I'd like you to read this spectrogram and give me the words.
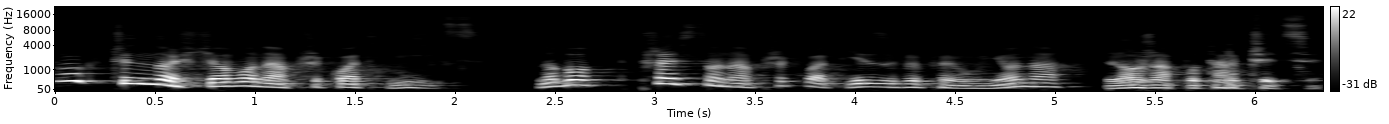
bo czynnościowo na przykład nic. No bo przez to na przykład jest wypełniona loża potarczycy.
